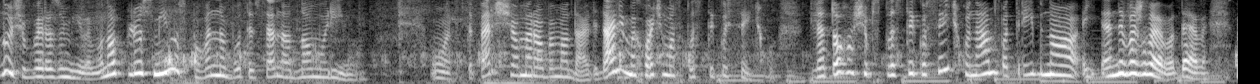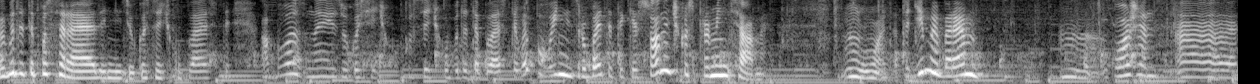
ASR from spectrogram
ну, щоб ви розуміли, воно плюс-мінус повинно бути все на одному рівні. От, тепер що ми робимо далі? Далі ми хочемо сплести косичку. Для того, щоб сплести косичку, нам потрібно, е, неважливо, де ви. Ви будете посередині цю косичку плести, або знизу косичку, косичку будете плести. Ви повинні зробити таке сонечко з промінцями. Ну, От, а тоді ми беремо кожен е,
